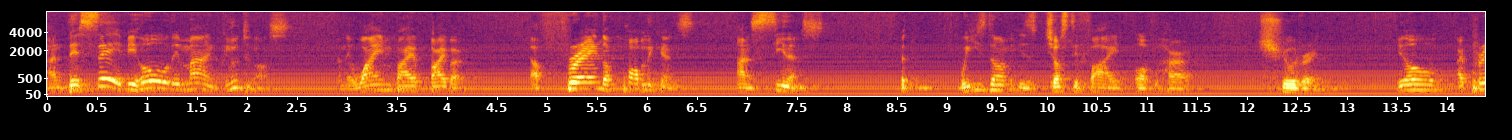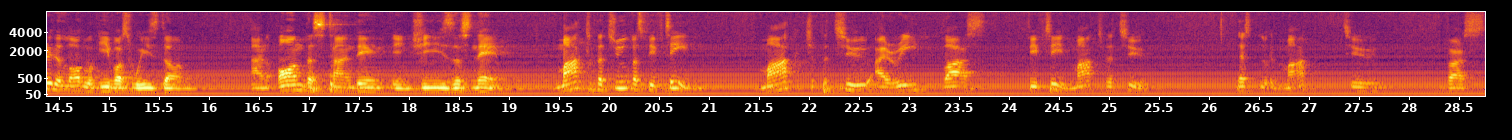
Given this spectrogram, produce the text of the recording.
And they say, Behold, a man gluttonous and a wine bibber, a friend of publicans and sinners. But wisdom is justified of her children. You know, I pray the Lord will give us wisdom and understanding in Jesus' name. Mark chapter 2, verse 15. Mark chapter 2, I read verse 15. Mark chapter 2. Let's look at Mark 2, verse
